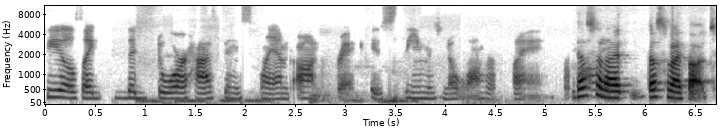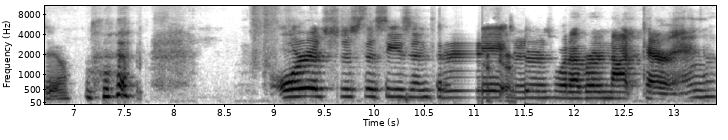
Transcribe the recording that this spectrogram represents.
feels like the door has been slammed on Rick. His theme is no longer playing. for That's what I that's what I thought too. Or it's just the season three, or whatever, not caring.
